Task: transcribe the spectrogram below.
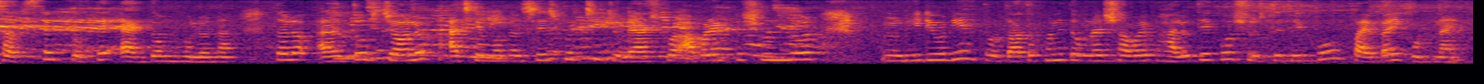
সাবস্ক্রাইব করতে একদম ভুলো না। আহ, তো চলো আজকের মতো শেষ করছি চলে আসব আবার একটা সুন্দর ভিডিও নিয়ে। তো ততক্ষণে তোমরা সবাই ভালো থেকো সুস্থ থেকো বাই বাই গুড নাইট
